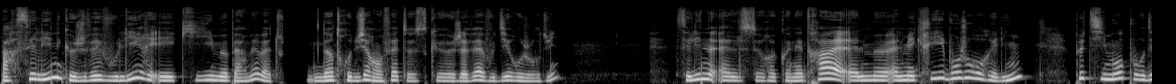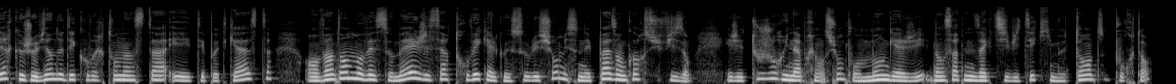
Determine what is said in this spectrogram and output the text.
par Céline que je vais vous lire et qui me permet bah, d'introduire en fait ce que j'avais à vous dire aujourd'hui. Céline, elle se reconnaîtra, elle me, elle m'écrit Bonjour Aurélie, petit mot pour dire que je viens de découvrir ton Insta et tes podcasts. En 20 ans de mauvais sommeil, j'essaie de trouver quelques solutions, mais ce n'est pas encore suffisant. Et j'ai toujours une appréhension pour m'engager dans certaines activités qui me tentent pourtant,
